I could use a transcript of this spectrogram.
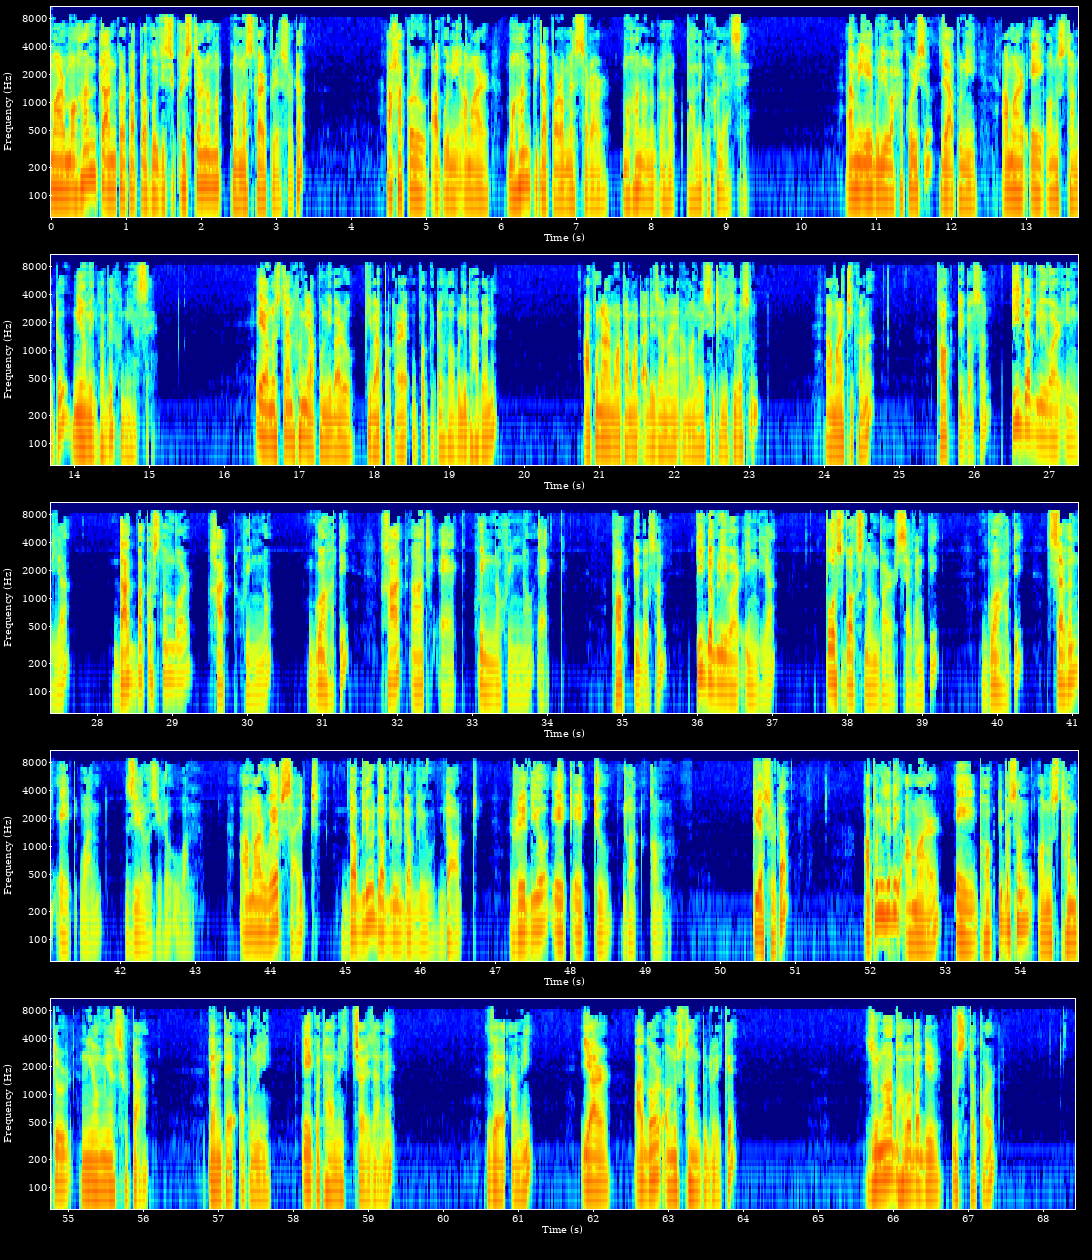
আমাৰ মহান ত্ৰাণকৰ্তা প্ৰভু যীশুখ্ৰীষ্টৰ নামত নমস্কাৰ প্ৰিয় শ্ৰোতা। আশা কৰো আপুনি আমাৰ মহান পিতা পৰমেশ্বৰৰ মহান অনুগ্ৰহত ভালে কুশলে আছে। আমি এই বুলিও আশা কৰিছো যে আপুনি আমাৰ এই অনুষ্ঠানটো নিয়মিতভাৱে শুনি আছে। এই অনুষ্ঠান শুনি আপুনি বাৰু কিবা প্ৰকাৰে উপকৃত হোৱা বুলি ভাবেনে? আপোনাৰ মতামত আদি জনাই আমালৈ চিঠি লিখিবচোন। আমাৰ ঠিকনা ভক্তিবচন টি ডব্লিউ আৰ ইণ্ডিয়া ডাক বাকচ নম্বৰ সাত শূন্য গুৱাহাটী সাত আঠ এক শূন্য শূন্য এক। ভক্তিবচন T W R India post box number seventy Guwahati seven eight one zero' zero' one. আমাৰ website W W W dot radio' eight eight two dot com প্ৰিয় শ্ৰোতা আপুনি যদি আমাৰ এই ভক্তিবচন অনুষ্ঠানটোৰ নিয়মীয়া শ্ৰোতা তেন্তে আপুনি এই কথা নিশ্চয় জানে যে আমি ইয়াৰ আগৰ অনুষ্ঠানটোলৈকে জোনা ভাৱবাদীৰ পুস্তকৰ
